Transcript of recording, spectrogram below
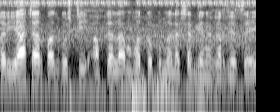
तर या चार पाच गोष्टी आपल्याला महत्त्वपूर्ण लक्षात घेणं गरजेचं आहे.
